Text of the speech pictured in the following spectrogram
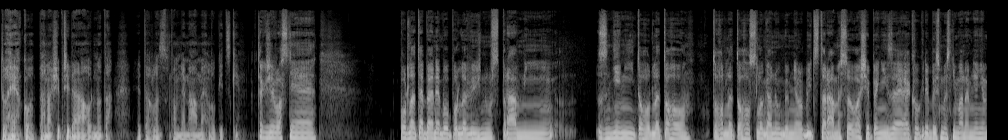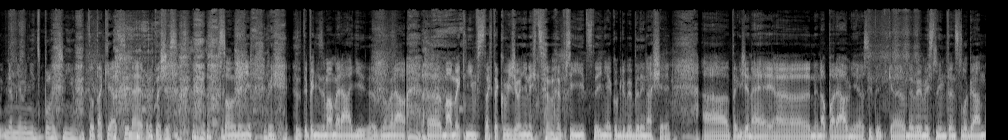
to je jako ta naše přidaná hodnota, že tohle tam nemáme logicky. Takže vlastně podle tebe nebo podle Vižnu správný znění tohodle toho tohohle toho sloganu by mělo být staráme se o vaše peníze, jako kdyby jsme s nima neměli, neměli nic společného. To taky asi ne, protože samozřejmě my ty peníze máme rádi, to znamená, eh, máme k ním vztah takový, že oni nechceme přijít, stejně jako kdyby byly naše. A, takže ne, já, nenapadá mě asi teďka, nevymyslím ten slogan.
